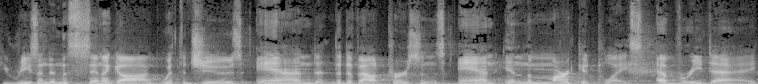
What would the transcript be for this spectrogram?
He reasoned in the synagogue with the Jews and the devout persons, and in the marketplace every day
